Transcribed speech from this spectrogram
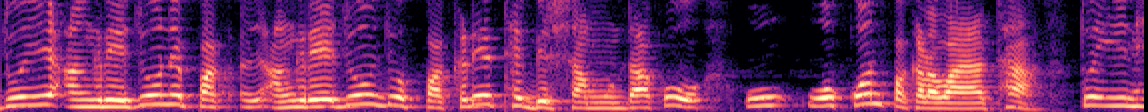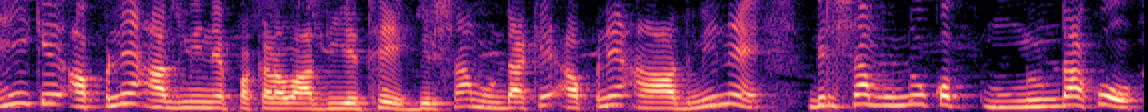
जो ये अंग्रेज़ों ने पक, अंग्रेज़ों जो पकड़े थे बिरसा मुंडा को, वो वो कौन पकड़वाया था? तो इन्हीं के अपने आदमी ने पकड़वा दिए थे। बिरसा मुंडा के अपने आदमी ने बिरसा मुंडो को, मुंडा को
